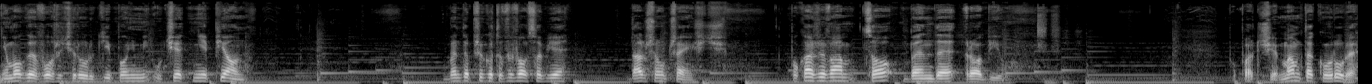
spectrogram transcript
nie mogę włożyć rurki, bo mi ucieknie pion. Będę przygotowywał sobie dalszą część. Pokażę Wam, co będę robił. Popatrzcie, mam taką rurę.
